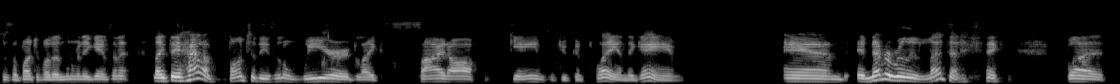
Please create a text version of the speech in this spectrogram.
just a bunch of other little mini games in it. Like they had a bunch of these little weird like side off games that you could play in the game, and it never really led to anything. But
